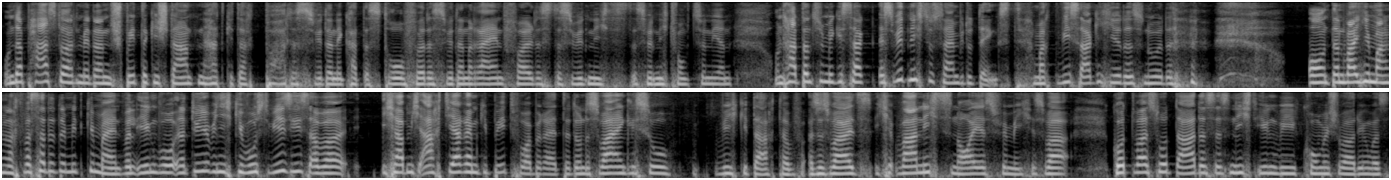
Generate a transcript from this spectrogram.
Und der Pastor hat mir dann später gestanden, hat gedacht, boah, das wird eine Katastrophe, das wird ein Reinfall, das, das, wird nicht, das wird nicht funktionieren. Und hat dann zu mir gesagt, es wird nicht so sein, wie du denkst. Wie sage ich ihr das nur? Und dann war ich immer und gedacht, was hat er damit gemeint? Weil irgendwo, natürlich habe ich nicht gewusst, wie es ist, aber ich habe mich acht Jahre im Gebet vorbereitet und es war eigentlich so, wie ich gedacht habe. Also es war jetzt, ich war nichts Neues für mich. Es war, Gott war so da, dass es nicht irgendwie komisch war oder irgendwas.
